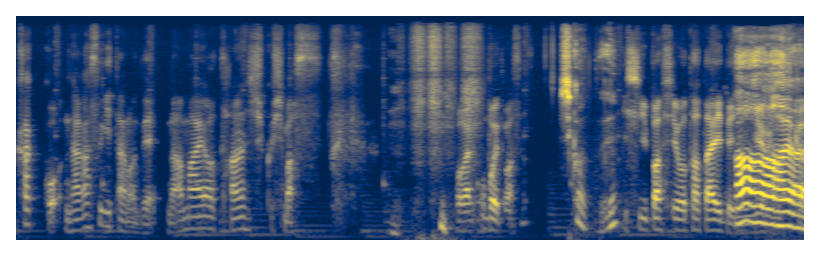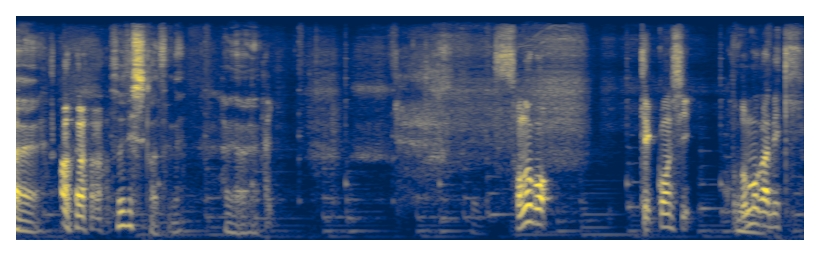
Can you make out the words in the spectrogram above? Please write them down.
かっこ長すぎたので名前を短縮します。わかり覚えてます？しか、え石橋を叩いて逃げるああ、はいはいはい。はい。それでしかですね。はいはいはい。その後、結婚し、子供ができ、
